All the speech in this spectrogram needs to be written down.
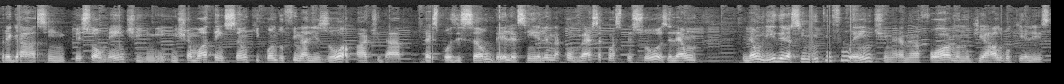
pregar assim pessoalmente e me, me, chamou a atenção que quando finalizou a parte da, da exposição dele, assim, ele na conversa com as pessoas, ele é um ele é um líder assim muito influente, né, na forma, no diálogo que eles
